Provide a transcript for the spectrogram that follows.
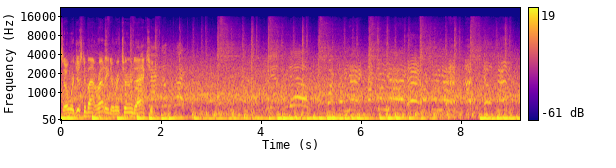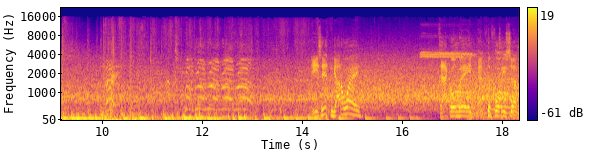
So we're just about ready to return to action. He's hit and got away. Tackle made at the 47.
